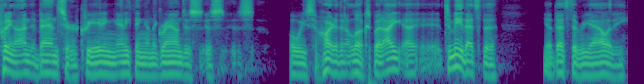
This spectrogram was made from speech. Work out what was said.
putting on events or creating anything on the ground is is, is always harder than it looks. But I, uh, to me, that's the, yeah, that's the reality.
